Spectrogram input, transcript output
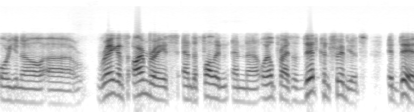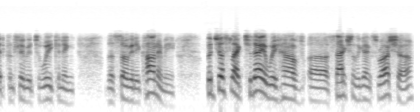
or, you know, uh, Reagan's arm race and the fall in, uh, oil prices did contribute, it did contribute to weakening the Soviet economy. But just like today, we have uh, sanctions against Russia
